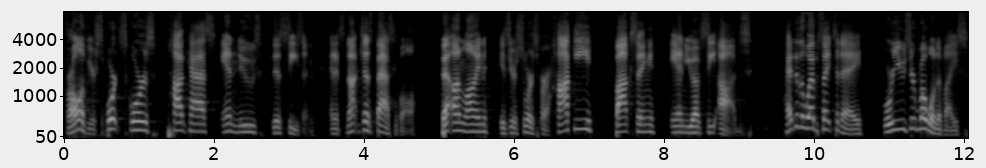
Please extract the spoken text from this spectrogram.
for all of your sports scores, podcasts, and news this season. And it's not just basketball. BetOnline is your source for hockey, boxing, and UFC odds. Head to the website today or use your mobile device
